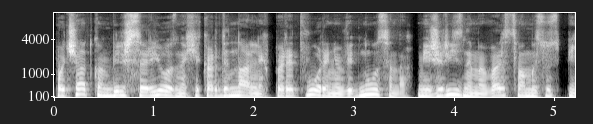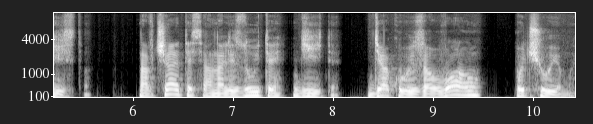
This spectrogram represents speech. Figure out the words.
Початком більш серйозних і кардинальних перетворень у відносинах між різними верствами суспільства. Навчайтеся, аналізуйте, дійте. Дякую за увагу. Почуємось.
